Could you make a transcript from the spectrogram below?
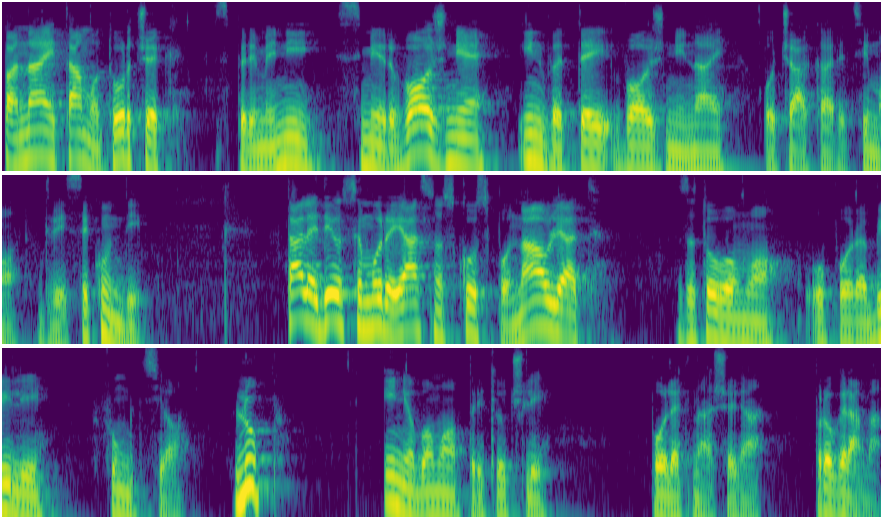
pa naj ta motorček spremeni smer vožnje in v tej vožnji naj počaka recimo dve sekundi. Tale del se mora jasno skozi ponavljati, zato bomo uporabili funkcijo loop in jo bomo priključili poleg našega programa.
